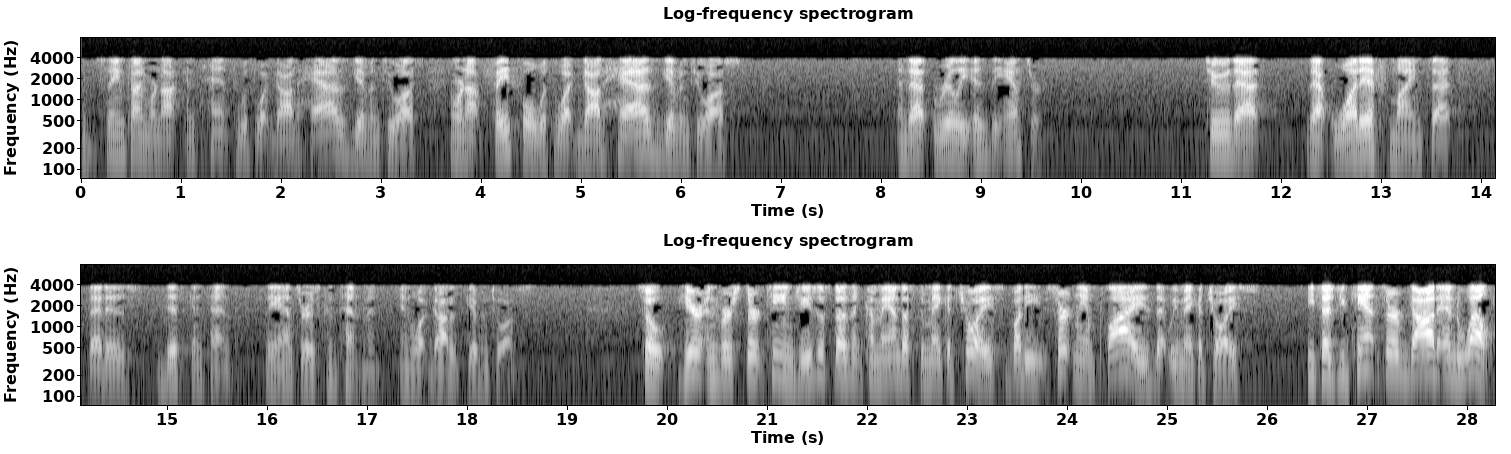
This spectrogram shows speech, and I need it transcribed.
At the same time, we're not content with what God has given to us, and we're not faithful with what God has given to us. And that really is the answer to that, that what if mindset that is discontent. The answer is contentment in what God has given to us. So here in verse 13, Jesus doesn't command us to make a choice, but he certainly implies that we make a choice. He says you can't serve God and wealth.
